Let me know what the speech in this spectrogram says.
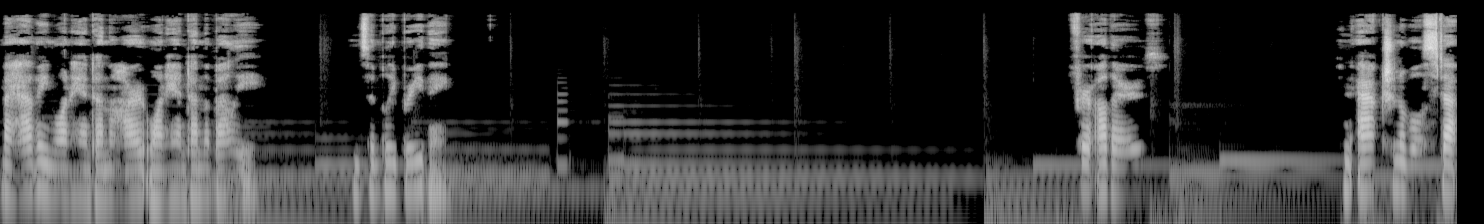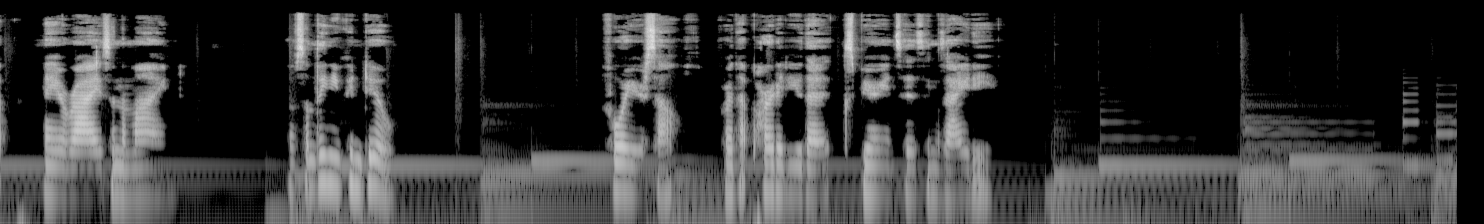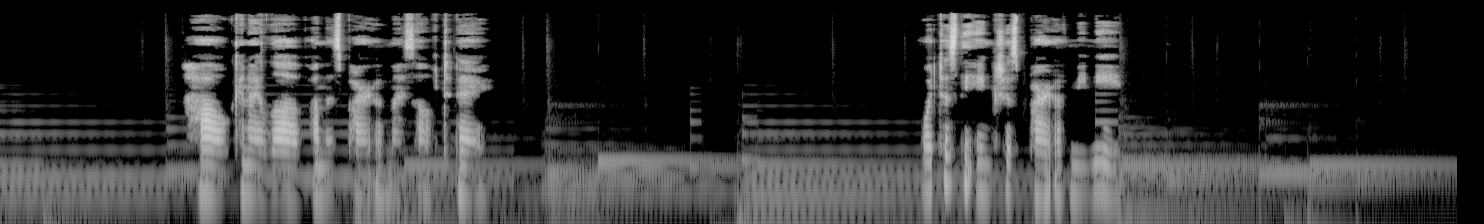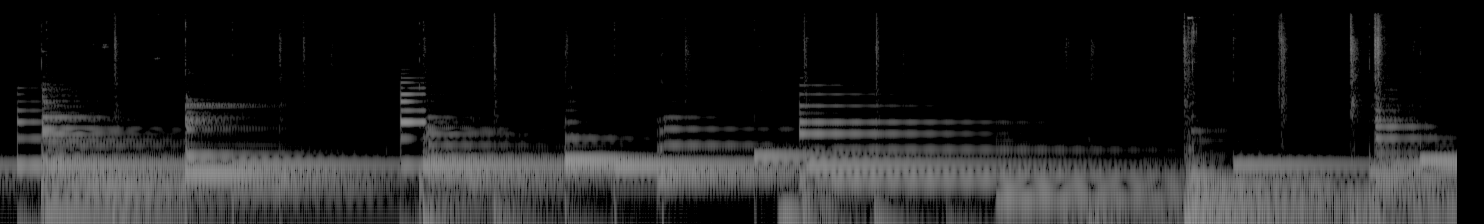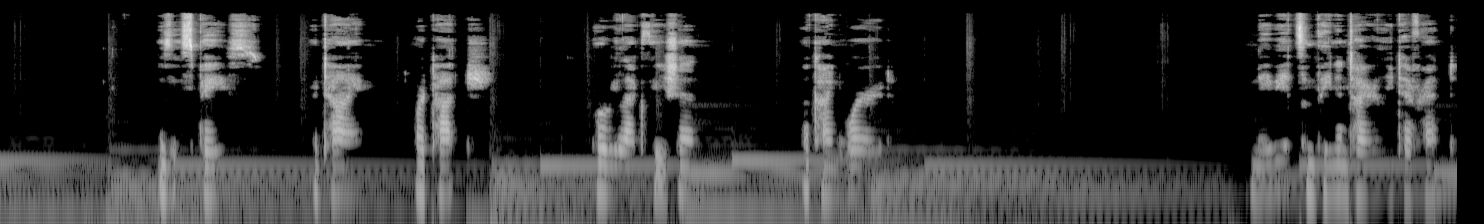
By having one hand on the heart, one hand on the belly, and simply breathing. For others, an actionable step may arise in the mind of something you can do for yourself, for that part of you that experiences anxiety. How can I love on this part of myself today? What does the anxious part of me need? Space, or time, or touch, or relaxation, a kind word? Maybe it's something entirely different.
